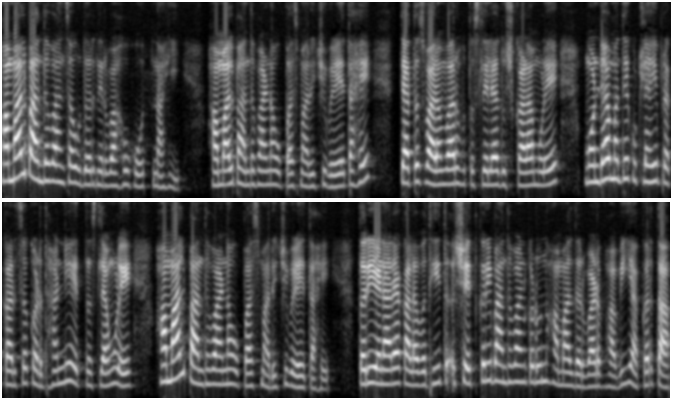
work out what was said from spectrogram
हमाल बांधवांचा उदरनिर्वाह होत नाही. हमाल बांधवांना उपासमारीची वेळ येत आहे. त्यातच वारंवार होत असलेल्या दुष्काळामुळे मोंढ्यामध्ये कुठल्याही प्रकारचं कडधान्य येत नसल्यामुळे हमाल बांधवांना उपासमारीची वेळ येत आहे. तरी येणाऱ्या कालावधीत शेतकरी बांधवांकडून हमाल दरवाढ व्हावी याकरता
